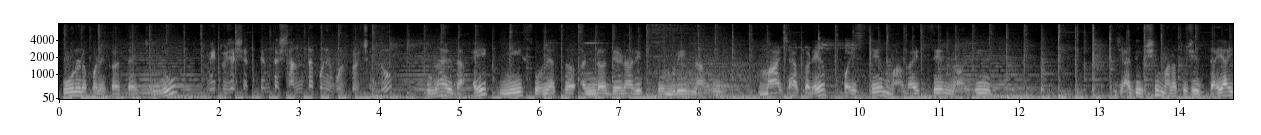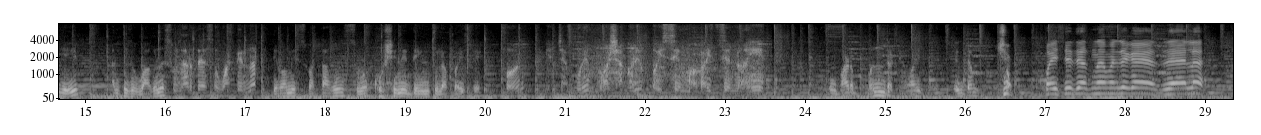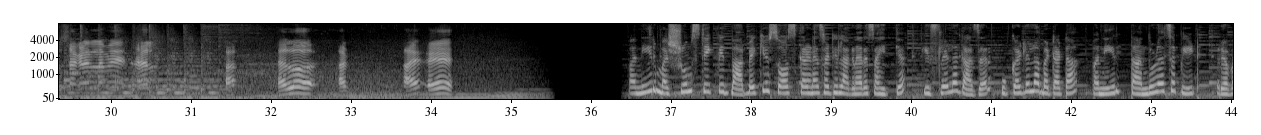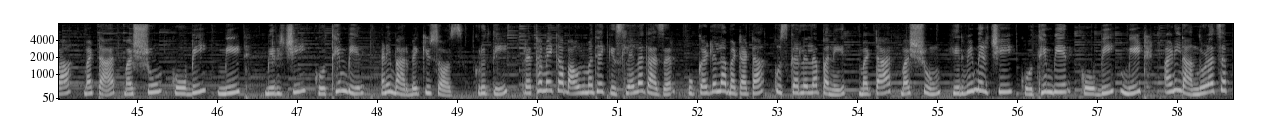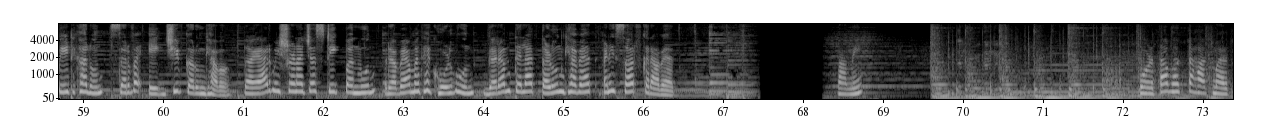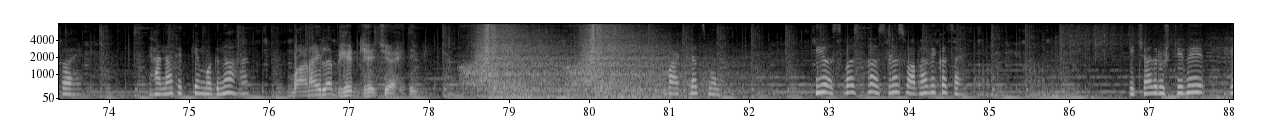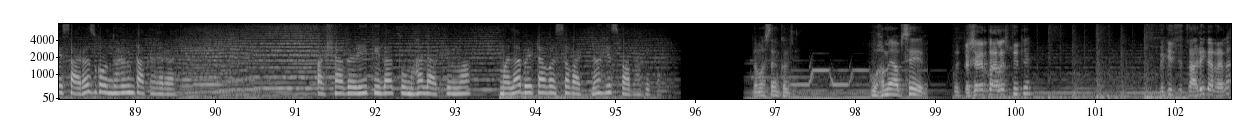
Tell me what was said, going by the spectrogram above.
पूर्णपणे कळतंय, चंदू. मी तुझ्याशी अत्यंत शांतपणे बोलतोय, चंदू. पुन्हा एकदा ऐक, मी सोन्याचं अंड देणारी कोंबडी नाही. माझ्याकडे पैसे मागायचे नाहीत. ज्या दिवशी मला तुझी दया येईल आणि तुझं वागणं सुधारतंय असं वाटेल ना, तेव्हा मी स्वतःहून स्वखुशीने देईन तुला पैसे. पण याच्यापुढे माझ्याकडे पैसे मागायचे नाहीत. ओभाड बंद ठेवायचं. एकदम चुप. पैसे देत नाही म्हणजे काय? द्यायला सगळ्यांना मी हॅल- ए. Paneer mushroom stick with barbecue sauce करण्यासाठी लागणारे साहित्य किसलेलं गाजर उकडलेला बटाटा पनीर तांदूळाचं पीठ रवा मटार मशरूम कोबी मीठ मिरची कोथिंबीर आणि बार्बेक्यू सॉस कृती प्रथम एका बाउलमध्ये किसलेलं गाजर उकडलेला बटाटा कुस्करलेलं पनीर मटार मशरूम हिरवी मिरची कोथिंबीर कोबी मीठ आणि तांदूळाचं पीठ घालून सर्व एकजीव करून घ्यावं. तयार मिश्रणाच्या स्टिक बनवून रव्यामध्ये घोळवून गरम तेलात तळून घ्याव्यात आणि सर्व्ह कराव्यात. मामी कोणता भक्त हात मारतो आहे? ध्यानात इतके मग्न आहात. बाणाईला भेट घ्यायची आहे देवी. वाटलंच मला. ही अस्वस्थ असणं स्वाभाविकच आहे. तिच्या दृष्टीने हे सारंच गोंधळून टाकणार आहे. अशा वेळी तिला तुम्हाला किंवा मला भेटावं असं वाटणं हे स्वाभाविक आहे. नमस्ते अंकल जी वो हमें आपसे कशा करता आलास तू इथे? मिकीची चाळी करायला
